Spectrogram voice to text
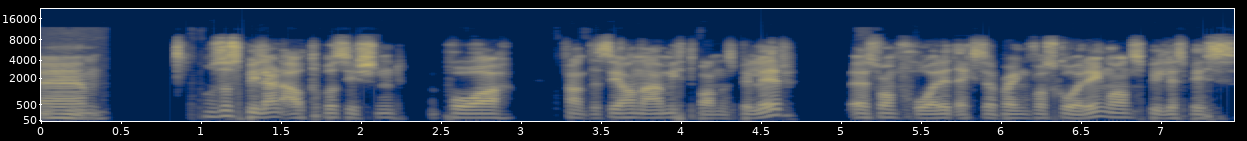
Eh, Mm. og så spiller han out of position på Fantasy. Han er midtbanespiller. eh, så han får et ekstrapoeng for scoring, og han spiller spiss.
